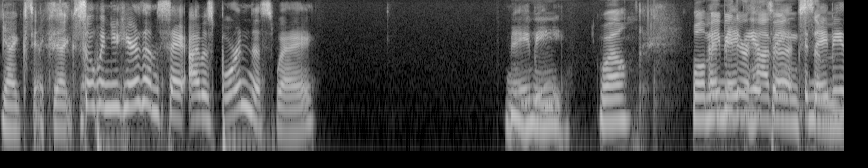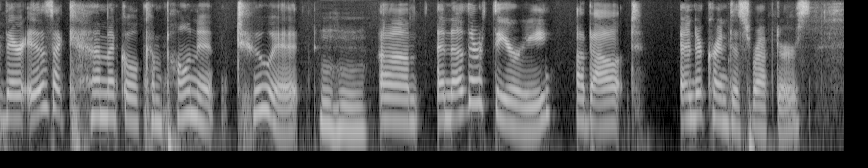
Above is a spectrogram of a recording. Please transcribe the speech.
Yikes. Yikes. Yikes. So when you hear them say, I was born this way, maybe. well, well, And maybe, they're having a, some. maybe there is a chemical component to it. Mm-hmm. Um, another theory about endocrine disruptors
